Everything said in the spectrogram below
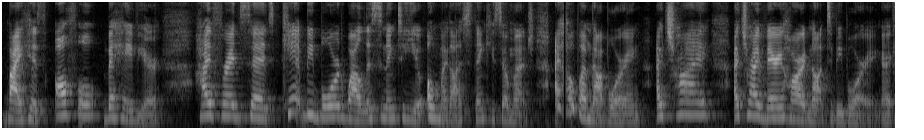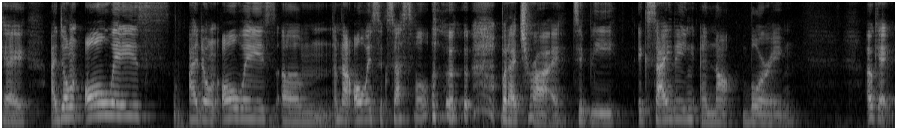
by his awful behavior. Hi, Fred said, can't be bored while listening to you. Oh my gosh, thank you so much. I hope I'm not boring. I try, I try very hard not to be boring, okay? I don't always, I don't always, um, I'm not always successful, but I try to be exciting and not boring. Okay,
